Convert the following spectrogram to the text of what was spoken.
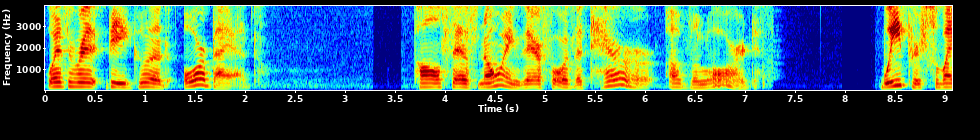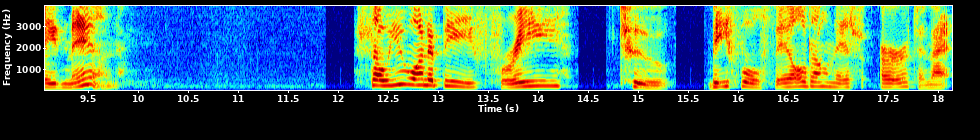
whether it be good or bad. Paul says, knowing therefore the terror of the Lord, we persuade men. So you want to be free to be fulfilled on this earth, and that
